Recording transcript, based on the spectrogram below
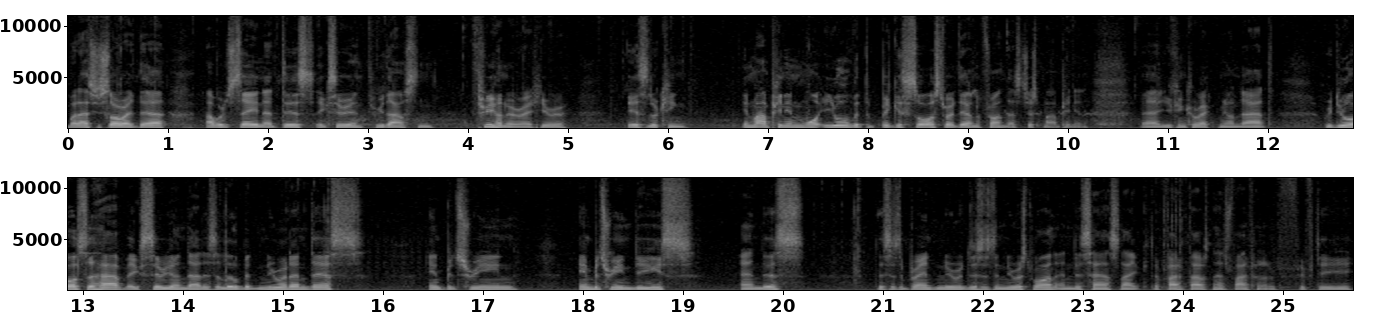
But as you saw right there, I would say that this Xerion 3300 right here is looking, in my opinion, more evil with the biggest source right there in the front. That's just my opinion. Uh, you can correct me on that. We do also have Xerion that is a little bit newer than this. In between, in between these and this this is a brand new, this is the newest one, and this has like, the 5000 has 550,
